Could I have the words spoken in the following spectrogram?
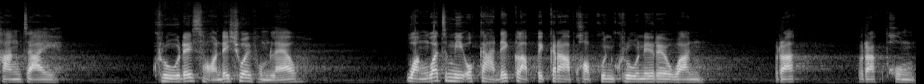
ทางใจ ครูได้สอนได้ช่วยผมแล้ว หวังว่าจะมีโอกาสได้กลับไปกราบขอบคุณครูในเร็ววัน รัก รักพงษ์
